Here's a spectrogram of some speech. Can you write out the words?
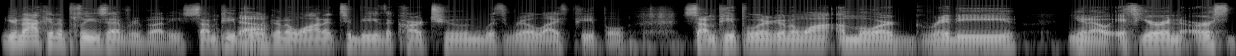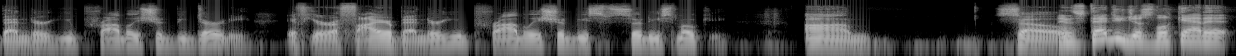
you're not going to please everybody. Some people No. are going to want it to be the cartoon with real life people. Some people are going to want a more gritty, you know, if you're an earthbender, you probably should be dirty. If you're a firebender, you probably should be sooty smoky. Um so instead, you just look at it,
